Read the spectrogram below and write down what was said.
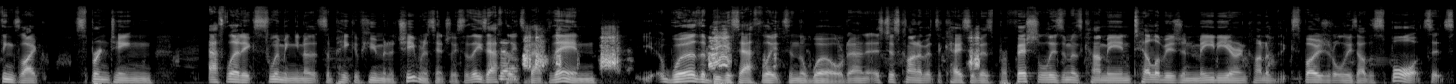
things like sprinting, athletics, swimming. You know that's the peak of human achievement essentially. So these athletes back then were the biggest athletes in the world, and it's just kind of it's a case of as professionalism has come in, television, media, and kind of exposure to all these other sports. It's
